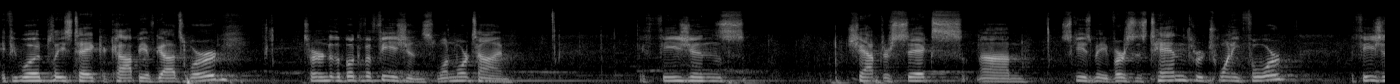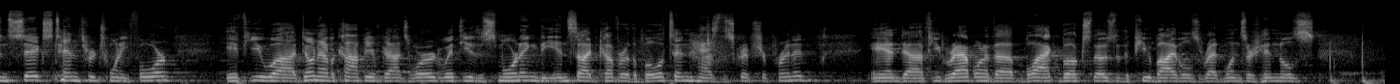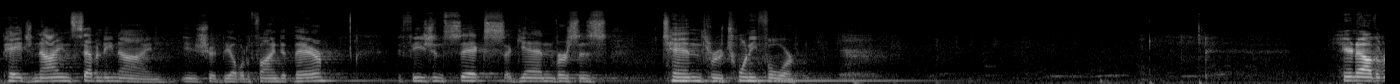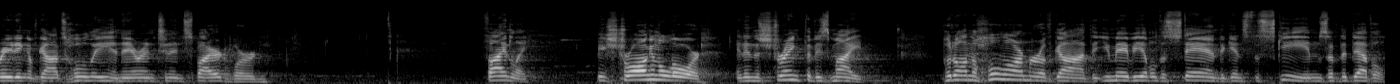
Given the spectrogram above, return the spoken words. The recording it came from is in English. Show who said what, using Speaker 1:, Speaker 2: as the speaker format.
Speaker 1: If you would, please take a copy of God's Word. Turn to the book of Ephesians one more time. Ephesians chapter 6, um, excuse me, verses 10 through 24. Ephesians 6, 10 through 24. If you uh, don't have a copy of God's Word with you this morning, the inside cover of the bulletin has the scripture printed. And uh, if you grab one of the black books, those are the Pew Bibles, red ones are hymnals page 979. You should be able to find it there. Ephesians 6, again, verses 10 through 24. Hear now the reading of God's holy, inerrant, and inspired word. Finally, be strong in the Lord and in the strength of his might. Put on the whole armor of God that you may be able to stand against the schemes of the devil.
